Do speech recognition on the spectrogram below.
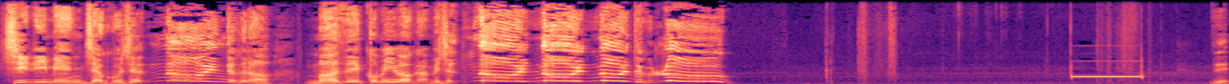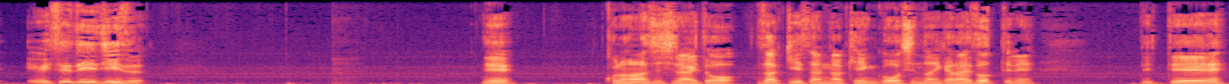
チリメンジャコじゃないんだから混ぜ込みわかめじゃない、ない、ないんだからで、SDGs。ね。この話しないと、ザッキーさんが健康診断行かないぞってね。って言ってね。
